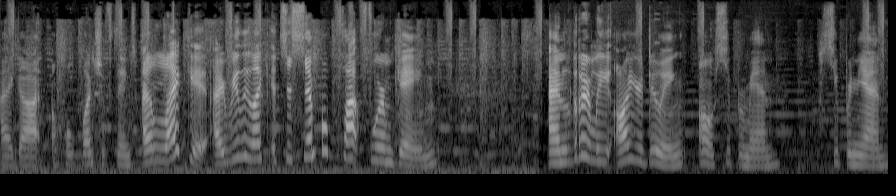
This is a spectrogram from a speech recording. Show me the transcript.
I got a whole bunch of things. I like it! I really like it. It's a simple platform game. And literally, all you're doing... Oh, Superman. Super Nyan.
